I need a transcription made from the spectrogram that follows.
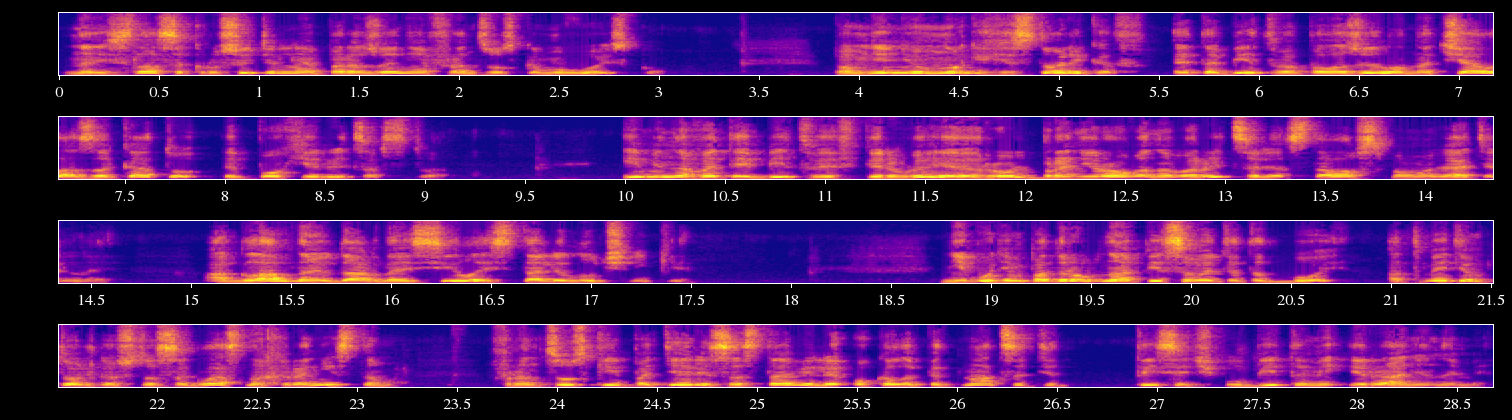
нанесла сокрушительное поражение французскому войску. По мнению многих историков, эта битва положила начало закату эпохи рыцарства. Именно в этой битве впервые роль бронированного рыцаря стала вспомогательной, а главной ударной силой стали лучники – не будем подробно описывать этот бой. Отметим только, что согласно хронистам, французские потери составили около 15 тысяч убитыми и ранеными,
